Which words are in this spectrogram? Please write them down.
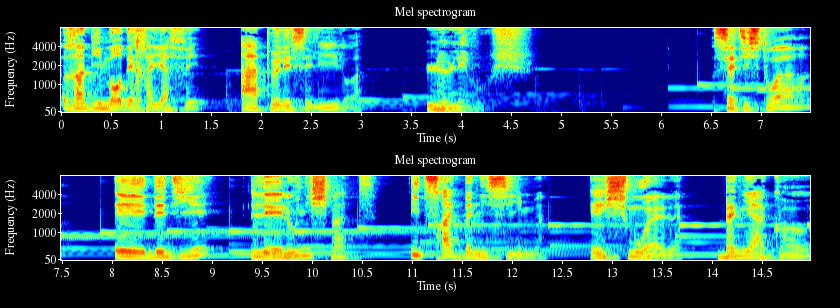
Rabbi Mordechai a appelé ses livres le Lévouche. Cette histoire est dédiée les Nishmat, Yitzhak ben Nissim et Shmuel ben Yaakov,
